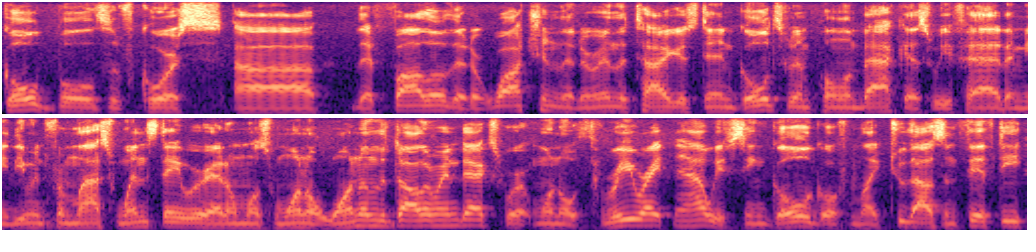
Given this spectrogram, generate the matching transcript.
gold bulls, of course, uh, that follow, that are watching, that are in the Tigers Den. Gold's been pulling back as we've had. I mean, even from last Wednesday, we were at almost 101 on the dollar index. We're at 103 right now. We've seen gold go from like 2050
